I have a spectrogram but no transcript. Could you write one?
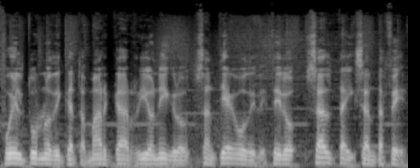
fue el turno de Catamarca, Río Negro, Santiago del Estero, Salta y Santa Fe.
